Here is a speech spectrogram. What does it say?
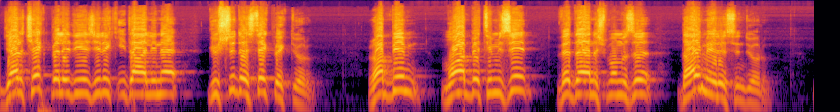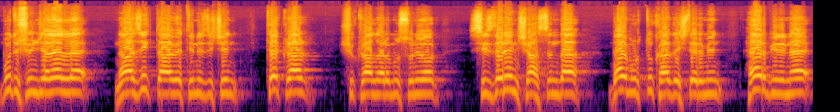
gerçek belediyecilik idealine güçlü destek bekliyorum. Rabbim muhabbetimizi ve dayanışmamızı daim eylesin diyorum. Bu düşüncelerle nazik davetiniz için tekrar şükranlarımı sunuyor. Sizlerin şahsında Bayburtlu kardeşlerimin her birine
